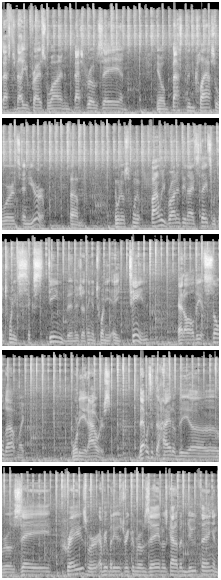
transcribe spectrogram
best value price wine and best rosé and you know best in class awards in Europe. Um, and when it was when it finally brought into the United States with the 2016 vintage, I think in 2018 at Aldi, it sold out in like 48 hours. That was at the height of the uh, rosé craze, where everybody was drinking rosé and it was kind of a new thing. And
